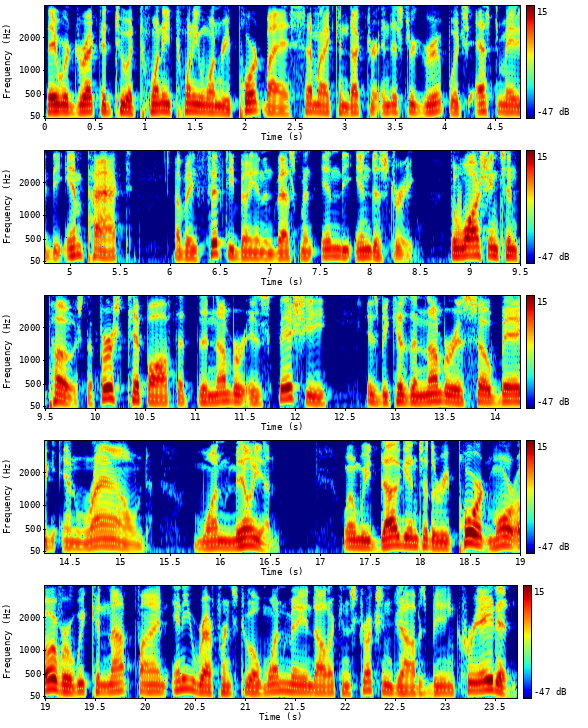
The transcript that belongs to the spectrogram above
They were directed to a 2021 report by a semiconductor industry group which estimated the impact of a 50 billion investment in the industry. The Washington Post, the first tip off that the number is fishy is because the number is so big and round, 1 million. When we dug into the report, moreover, we could not find any reference to a $1 million construction jobs being created.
